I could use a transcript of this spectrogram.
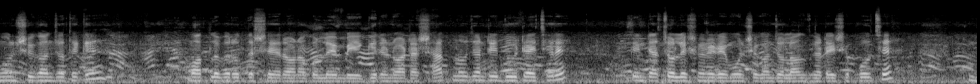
মুন্সীগঞ্জ থেকে মতলবের উদ্দেশ্যে রওনা করল এমবি গ্রিন ওয়াটার সাত। নৌযানটি দুইটায় ছেড়ে তিনটা চল্লিশ মিনিটে মুন্সীগঞ্জ লঞ্চ ঘাটে এসে পৌঁছে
